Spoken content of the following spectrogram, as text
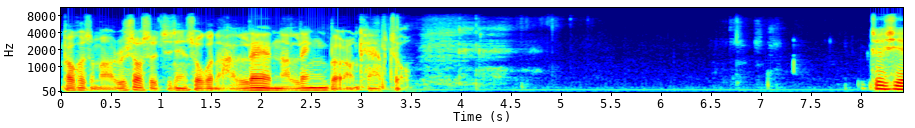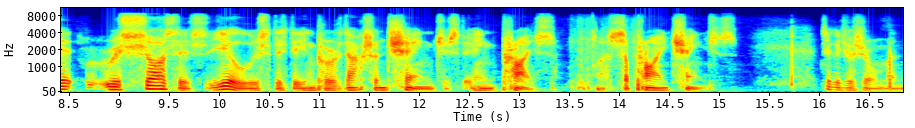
包括什么 resources？之前说过的，land 啊，labor 啊，capital，这些 resources used in production changes in price，啊，supply changes。这个就是我们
